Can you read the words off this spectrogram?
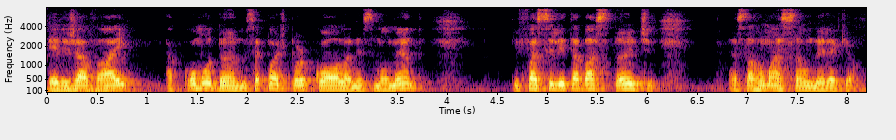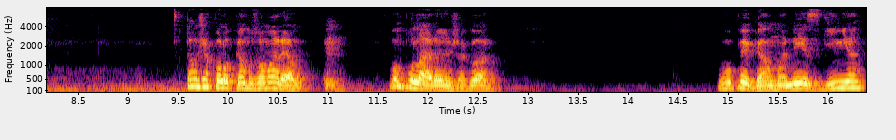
ele já vai acomodando. Você pode pôr cola nesse momento, que facilita bastante essa arrumação dele aqui, ó. Então já colocamos o amarelo. Vamos para o laranja agora. Vou pegar uma nesguinha,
